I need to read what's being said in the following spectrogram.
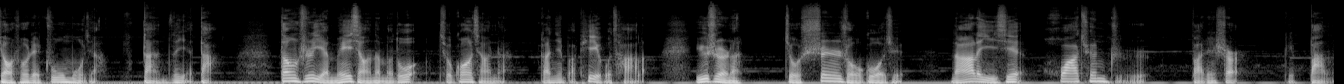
要说这朱木匠。胆子也大，当时也没想那么多，就光想着赶紧把屁股擦了。于是呢，就伸手过去，拿了一些花圈纸，把这事儿给办了。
